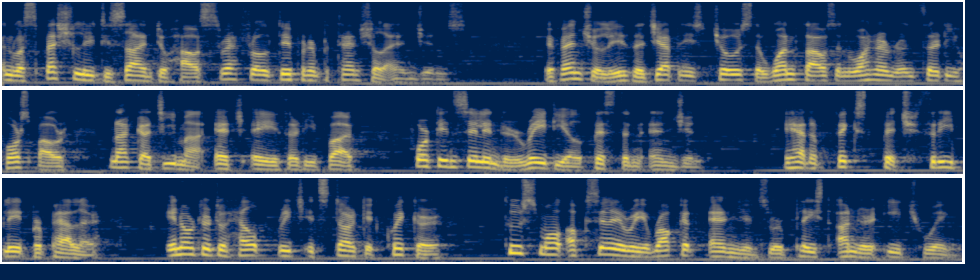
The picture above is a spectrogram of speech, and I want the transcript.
and was specially designed to house several different potential engines. Eventually, the Japanese chose the 1130 horsepower Nakajima HA35 14-cylinder radial piston engine. It had a fixed-pitch three-blade propeller. In order to help reach its target quicker, two small auxiliary rocket engines were placed under each wing.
